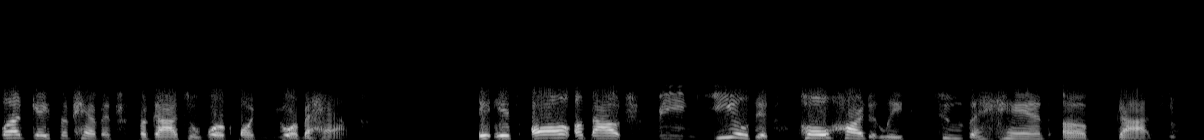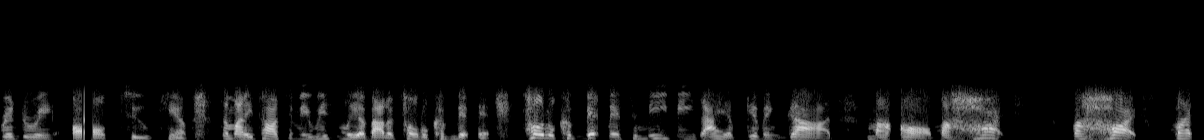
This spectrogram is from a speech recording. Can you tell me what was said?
floodgates of heaven for God to work on your behalf. It is all about being yielded wholeheartedly to the hand of God, surrendering all to Him. Somebody talked to me recently about a total commitment. Total commitment to me means I have given God my all, my heart, my heart. My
